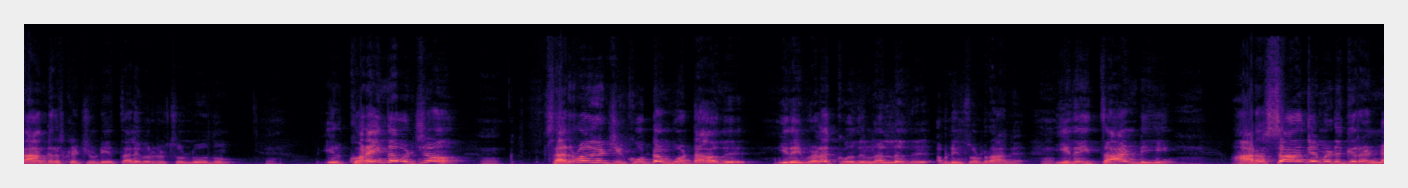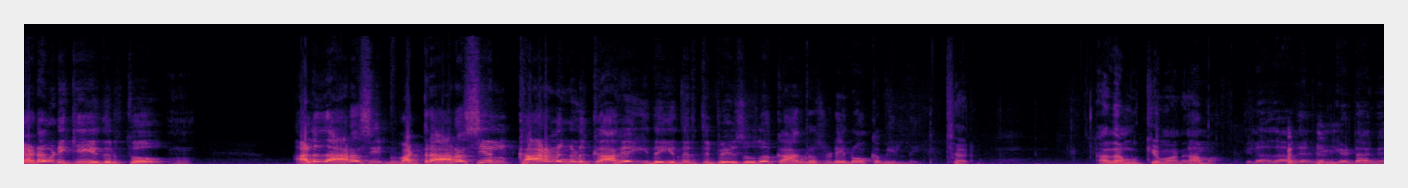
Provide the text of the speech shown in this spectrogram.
காங்கிரஸ் கட்சியுடைய தலைவர்கள் சொல்லுவதும். குறைந்தபட்சம் சர்வகட்சி கூட்டம் போட்டாவது இதை விளக்குவது நல்லது அப்படின்னு சொல்றாங்க. இதை தாண்டி அரசாங்கம் எடுக்கிற நடவடிக்கையை எதிர்த்தோ அல்லது அரசு மற்ற அரசியல் காரணங்களுக்காக இதை எதிர்த்து பேசுவதோ காங்கிரசுடைய நோக்கம் இல்லை. சரி. அதான் முக்கியமானது. ஆமா. இல்ல அதாவது என்னன்னு கேட்டாங்க.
